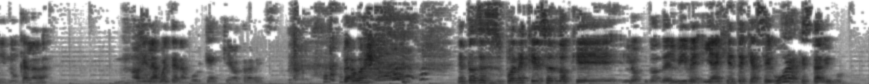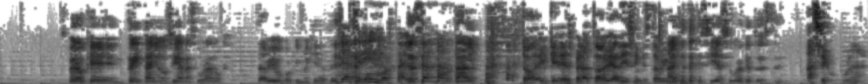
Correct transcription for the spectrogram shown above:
Y nunca la da. No di la vuelta en Albuquerque otra vez. Pero bueno. Entonces se supone que eso es lo que, lo, donde él vive. Y hay gente que asegura que está vivo. Espero que en 30 años no sigan asegurando está vivo porque imagínate. Ya sería inmortal. Ya ser inmortal. Todo- ¿y qué? Espera, todavía dicen que está vivo. Hay gente que sí asegura que todo está vivo. Asegura.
